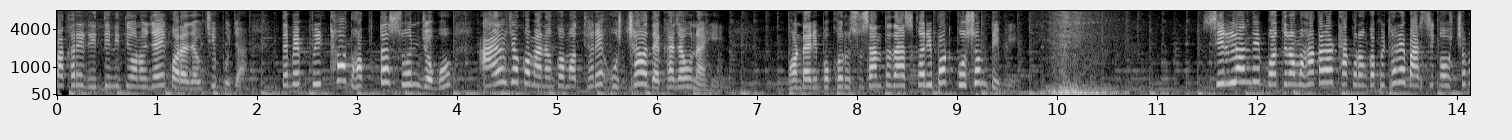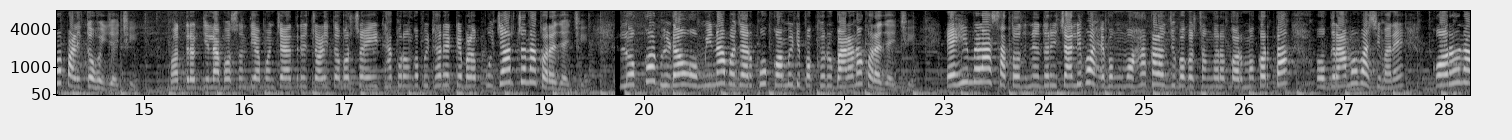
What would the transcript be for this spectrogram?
ପାଖରେ ରୀତିନୀତି ଅନୁଯାୟୀ କରାଯାଉଛି ପୂଜା ତେବେ ପୀଠ ଭକ୍ତ ଶୂନ ଯୋଗୁଁ ଆୟୋଜକମାନଙ୍କ ମଧ୍ୟରେ ଉତ୍ସାହ ଦେଖାଯାଉ ନାହିଁ ଭଣ୍ଡାରୀ ପୋଖରୁ ସୁଶାନ୍ତ ଦାସଙ୍କ ରିପୋର୍ଟ କୁସୁମ ଟିଭି ଶ୍ରୀଲନ୍ଦୀ ବଜ୍ର ମହାକାଳ ଠାକୁରଙ୍କ ପୀଠରେ ବାର୍ଷିକ ଉତ୍ସବ ପାଳିତ ହୋଇଯାଇଛି ଭଦ୍ରକ ଜିଲ୍ଲା ବସନ୍ତିଆ ପଞ୍ଚାୟତରେ ଚଳିତ ବର୍ଷ ଏହି ଠାକୁରଙ୍କ ପୀଠରେ କେବଳ ପୂଜାର୍ଚ୍ଚନା କରାଯାଇଛି ଲୋକ ଭିଡ଼ ଓ ମୀନା ବଜାରକୁ କମିଟି ପକ୍ଷରୁ ବାରଣ କରାଯାଇଛି ଏହି ମେଳା ସାତ ଦିନ ଧରି ଚାଲିବ ଏବଂ ମହାକାଳ ଯୁବକ ସଂଘର କର୍ମକର୍ତ୍ତା ଓ ଗ୍ରାମବାସୀମାନେ କରୋନା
